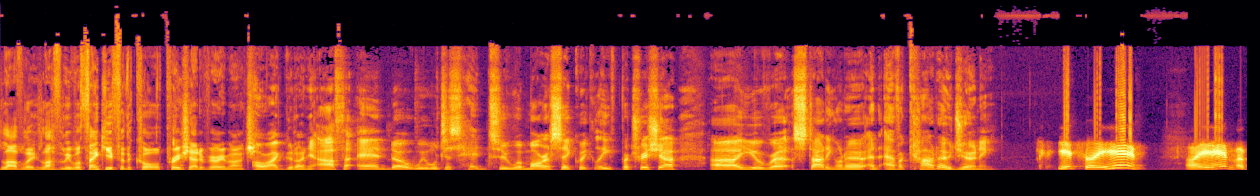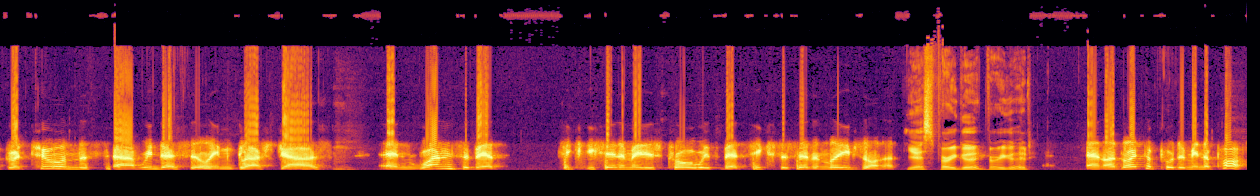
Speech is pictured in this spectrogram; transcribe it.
Lovely, lovely. Well, thank you for the call. Appreciate it very much. All right, good on you, Arthur. And uh, we will just head to uh, Morisset quickly. Patricia, uh, you're uh, starting on a, an avocado journey. Yes, I am. I am. I've got two on the uh, windowsill in glass jars, and one's about 60 centimetres tall with about six to seven leaves on it. Yes, very good, very good. And I'd like to put them in a pot.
